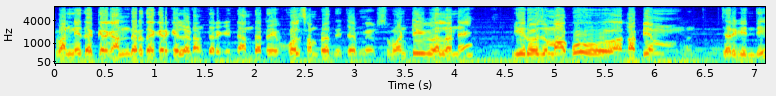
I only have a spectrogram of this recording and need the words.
ఇవన్నీ దగ్గరికి అందరి దగ్గరికి వెళ్ళడం జరిగింది. అందరితో ఇవ్వాలి సంప్రదించారు. మేము సుమన్ టీవీ వల్లనే ఈ రోజు మాకు లభ్యం జరిగింది.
